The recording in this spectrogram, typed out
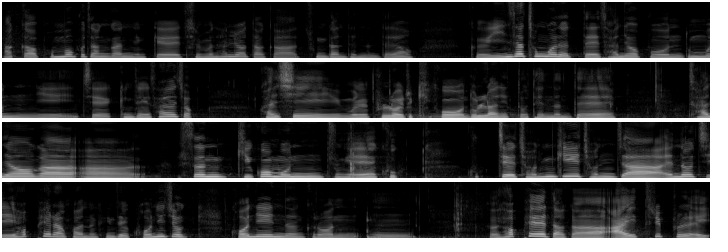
아까 법무부 장관님께 질문하려다가 중단됐는데요. 그 인사청문회 때 자녀분 논문이 이제 굉장히 사회적 관심을 불러일으키고 논란이 또 됐는데 자녀가 아, 쓴 기고문 중에 국, 국제 전기 전자 에너지 협회라고 하는 굉장히 권위적 권위 있는 그런 음, 그 협회에다가 I 트리플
